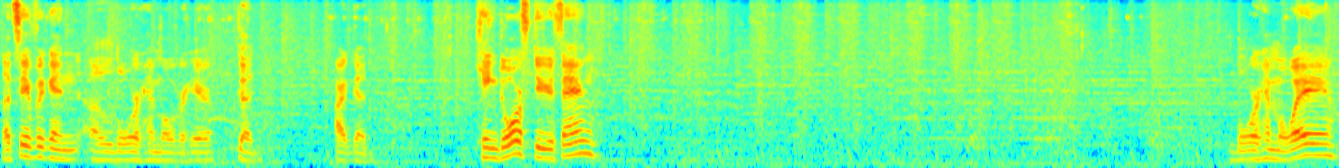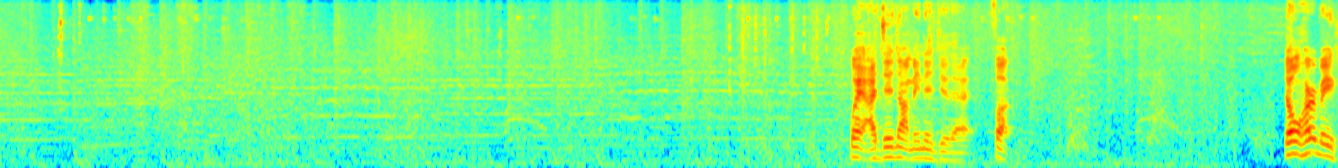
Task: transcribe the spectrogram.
Let's see if we can allure him over here. Good. Alright, good. King Dwarf, do your thing. Lure him away. Wait, I did not mean to do that. Fuck. Don't hurt me.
